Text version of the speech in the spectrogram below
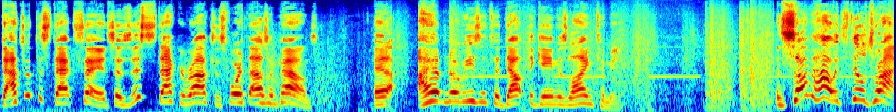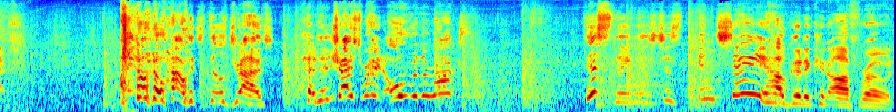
that's what the stats say. It says this stack of rocks is 4,000 pounds. And I have no reason to doubt the game is lying to me. And somehow it still drives. I don't know how it still drives. And it drives right over the rocks. This thing is just insane how good it can off-road.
